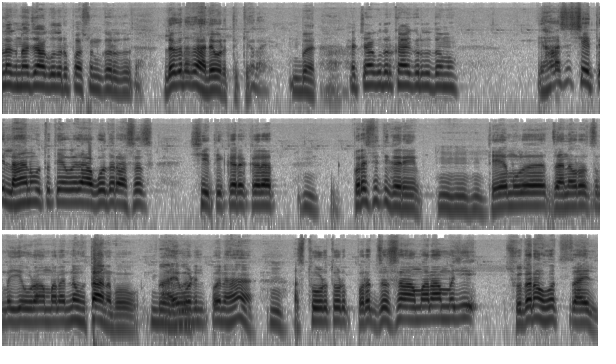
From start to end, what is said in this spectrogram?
लग्नाच्या अगोदरपासून करत होता? लग्न झाल्यावरती केलाय. बर. ह्याच्या अगोदर काय करत होता मग? ह्या असं शेती लहान होतं त्यावेळेला अगोदर असंच शेती करत करत परिस्थिती गरीब. त्यामुळं जनावरांचं म्हणजे एवढा आम्हाला नव्हता अनुभव. आई वडील पण हा असं थोडं थोडं परत जसं आम्हाला म्हणजे सुधारणा होत जाईल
